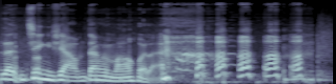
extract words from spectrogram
冷静一下，我们待会马上回来。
